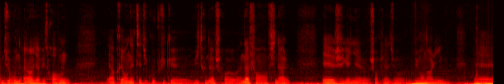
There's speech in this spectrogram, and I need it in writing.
du round 1, il y avait 3 rounds. Et après, on était du coup plus que 8 ou 9, je crois, ouais, 9 en finale. Et j'ai gagné le championnat du, du monde en ligne. Et,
